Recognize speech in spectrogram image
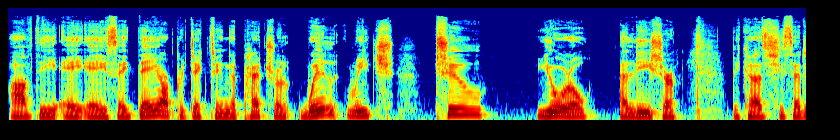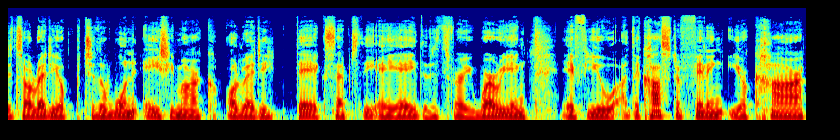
of the AA say they are predicting that petrol will reach two euro a litre because she said it's already up to the 180 mark already they accept the AA that it's very worrying. If you the cost of filling your car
